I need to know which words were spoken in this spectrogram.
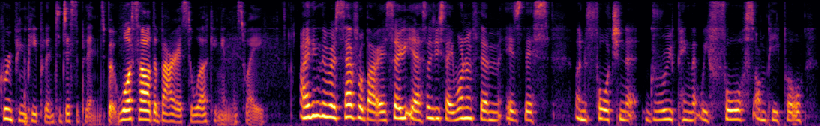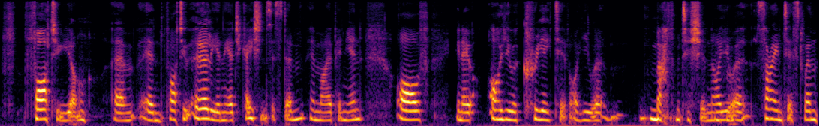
grouping people into disciplines. But what are the barriers to working in this way? I think there are several barriers. So yes, as you say, one of them is this unfortunate grouping that we force on people f- far too young um, and far too early in the education system, in my opinion, of you know, are you a creative? Are you a mathematician? Are mm-hmm. you a scientist? When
